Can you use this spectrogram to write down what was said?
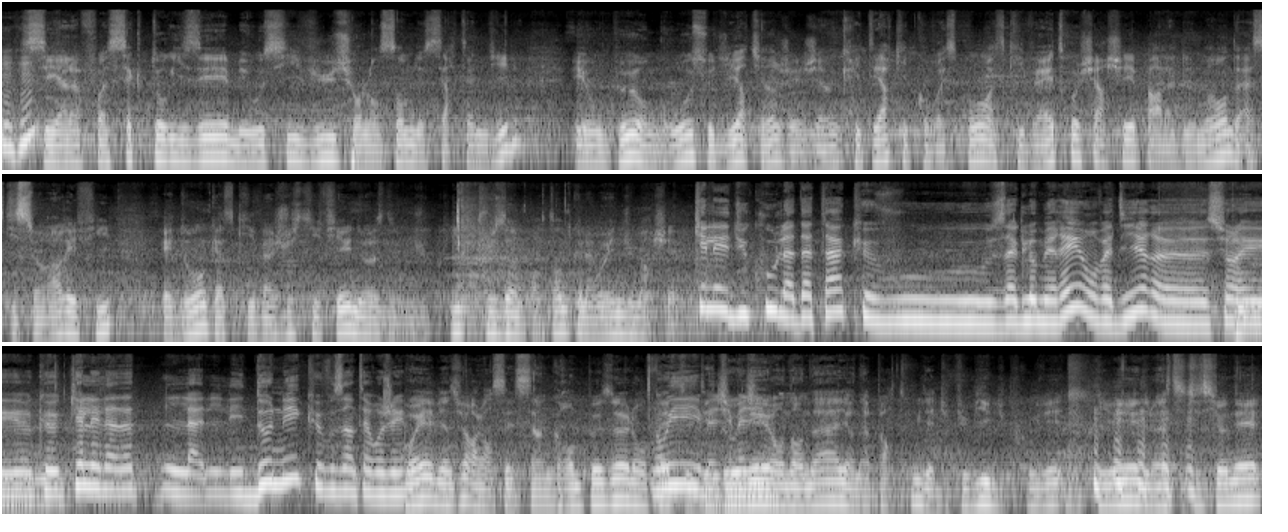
Mhm. C'est à la fois sectorisé mais aussi vu sur l'ensemble de certaines villes. Et on peut en gros se dire, tiens, j'ai j'ai un critère qui correspond à ce qui va être recherché par la demande, à ce qui se raréfie, et donc à ce qui va justifier une hausse du prix plus importante que la moyenne du marché. Quelle est du coup la data que vous agglomérez, on va dire, euh, sur les, que, quelle est la, dat- la- les données que vous interrogez? Oui, bien sûr. Alors, c'est un grand puzzle, en fait. Oui, Des bah, données, on en a, il y en a partout. Il y a du public, du privé, du, privé, de l'institutionnel.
